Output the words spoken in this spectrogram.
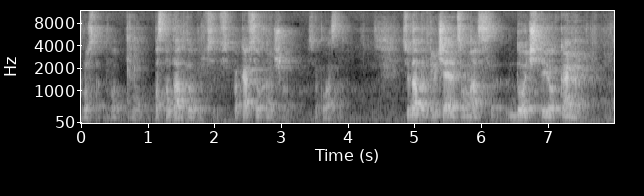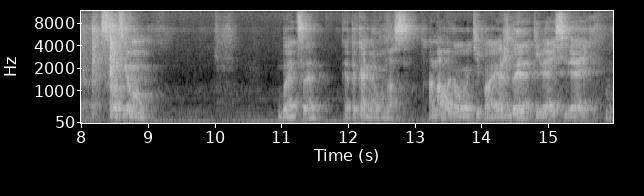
Просто вот ну, по стандарту пока все хорошо, все классно. Сюда подключается у нас до 4 камер с разъемом BNC. Эта камера у нас аналогового типа HD, TVI, CVI, ну,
